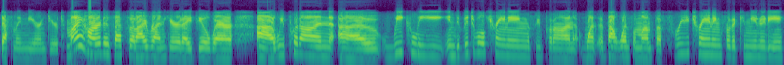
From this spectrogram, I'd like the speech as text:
definitely near and dear to my heart as that's what I run here at Idealware. Uh, we put on uh, weekly individual trainings. We put on one, about once a month a free training for the community.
